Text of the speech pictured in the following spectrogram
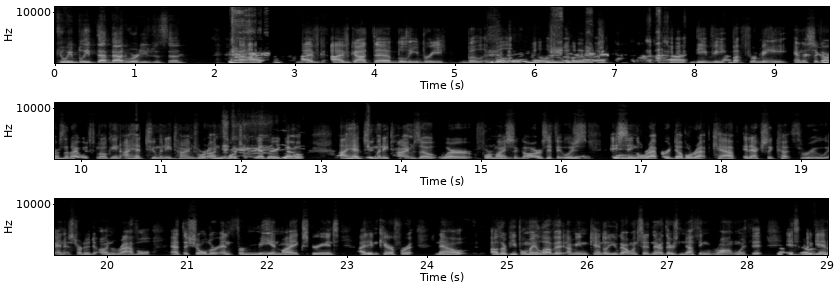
Can we bleep that bad word you just said? I, I've I've got the Belibri Bel, Bel, Bel, Bel- uh, DV, but for me and the cigars that I was smoking, I had too many times where, unfortunately, yeah, there you go. I had too many times though where for my cigars, if it was a single wrap or a double wrap cap, it actually cut through and it started to unravel at the shoulder. And for me, in my experience, I didn't care for it. Now. Other people may love it. I mean, Kendall, you've got one sitting there. There's nothing wrong with it. It's again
